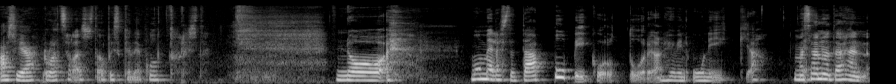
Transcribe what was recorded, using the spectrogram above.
asia ruotsalaisesta opiskelijakulttuurista? No, mun mielestä tämä pupikulttuuri on hyvin uniikkia. Mä sanon tähän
